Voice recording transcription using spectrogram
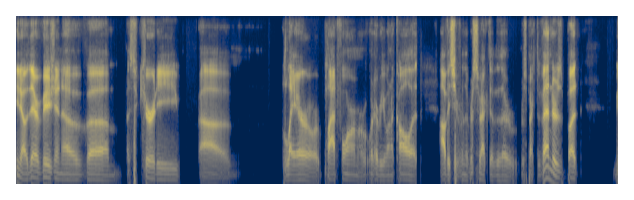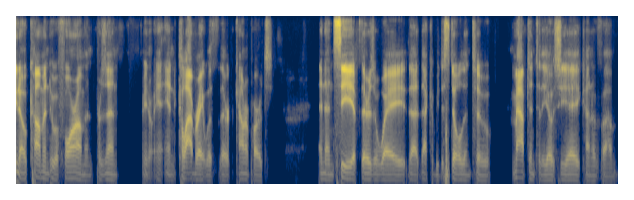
you know, their vision of um, a security uh, layer or platform or whatever you want to call it. Obviously, from the perspective of their respective vendors, but you know, come into a forum and present, you know, and, and collaborate with their counterparts, and then see if there's a way that that could be distilled into, mapped into the OCA kind of um,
